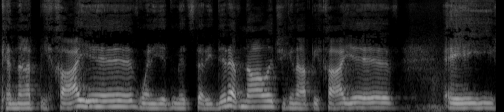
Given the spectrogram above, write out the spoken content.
cannot be chayiv when he admits that he did have knowledge. He cannot be chayiv a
